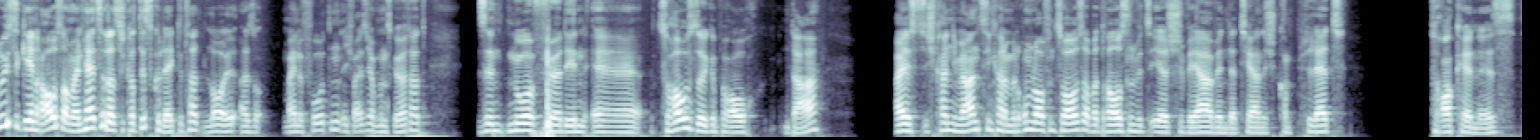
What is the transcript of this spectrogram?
Grüße gehen raus an mein Headset, das sich gerade disconnected hat. Lol, also meine Pfoten, ich weiß nicht, ob man es gehört hat, sind nur für den äh, Zuhause-Gebrauch da. Heißt, ich kann die mir anziehen, kann damit rumlaufen zu Hause, aber draußen wird es eher schwer, wenn der Teer nicht komplett trocken ist.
